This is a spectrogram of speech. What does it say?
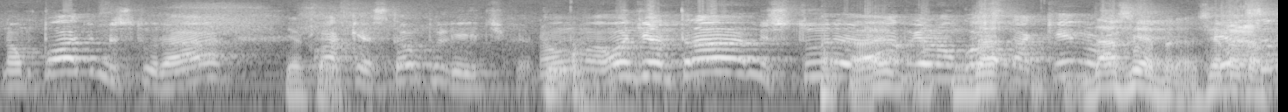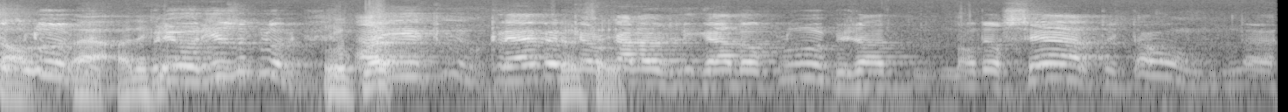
não pode misturar De com a questão política. Não, onde entrar, mistura, Aí, ah, porque eu não gosto da- daquele. não da gosto- zebra, total. clube, É, prioriza o clube. Enquanto- Aí o Kleber, que Perfeito. o cara ligado ao clube, já não deu certo, então... né,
